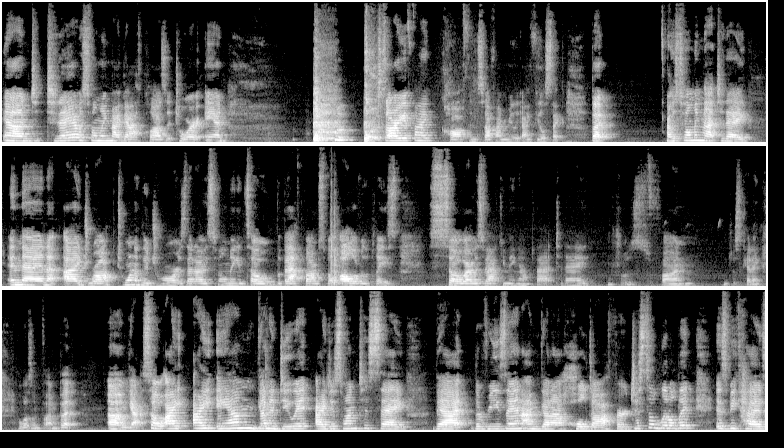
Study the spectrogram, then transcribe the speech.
And today I was filming my bath closet tour and sorry if I cough and stuff, I'm really, I feel sick. But I was filming that today and then I dropped one of the drawers that I was filming and so the bath bomb spilled all over the place. So I was vacuuming up that today, which was fun. I'm just kidding. It wasn't fun, but um, yeah, so I, I am going to do it. I just want to say that the reason I'm going to hold off for just a little bit is because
